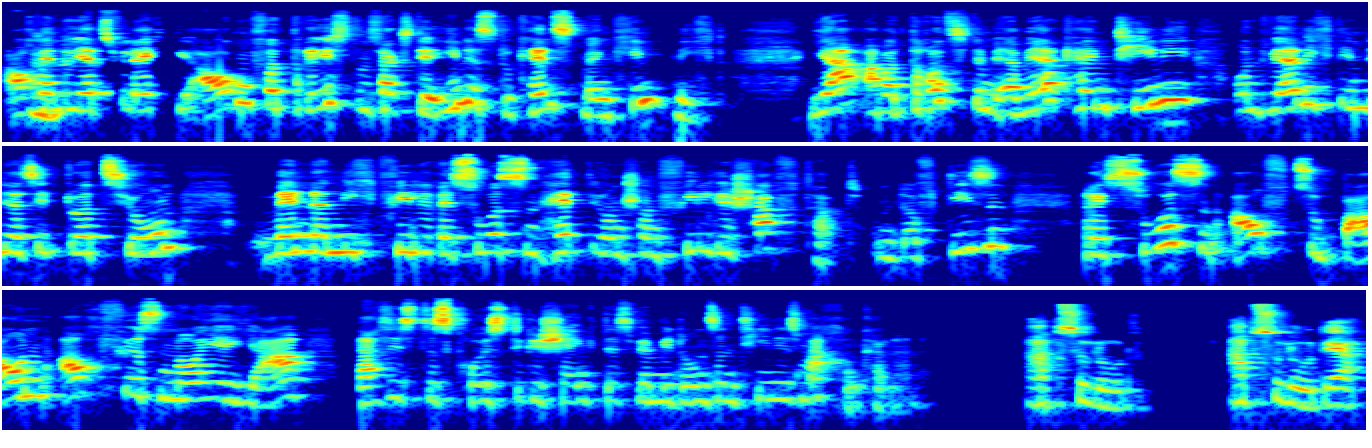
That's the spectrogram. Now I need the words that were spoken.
Auch wenn du jetzt vielleicht die Augen verdrehst und sagst, ja Ines, du kennst mein Kind nicht. Ja, aber trotzdem, er wäre kein Teenie und wäre nicht in der Situation, wenn er nicht viele Ressourcen hätte und schon viel geschafft hat. Und auf diesen Ressourcen aufzubauen, auch fürs neue Jahr, das ist das größte Geschenk, das wir mit unseren Teenies machen können. Absolut. Absolut, ja.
